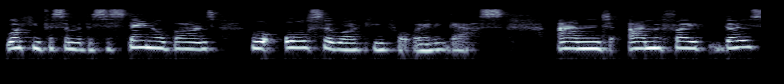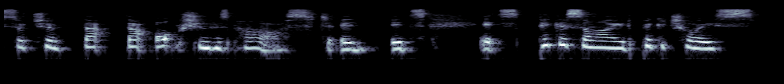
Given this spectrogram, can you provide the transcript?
working for some of the sustainable brands who are also working for oil and gas. And I'm afraid those sort of that that option has passed. It, it's it's pick a side, pick a choice,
